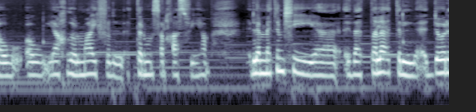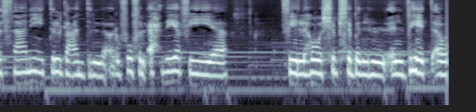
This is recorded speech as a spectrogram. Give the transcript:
أو أو ياخذوا الماي في الترمس الخاص فيهم. لما تمشي إذا طلعت الدور الثاني تلقى عند رفوف الأحذية في في اللي هو شبشب البيت أو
